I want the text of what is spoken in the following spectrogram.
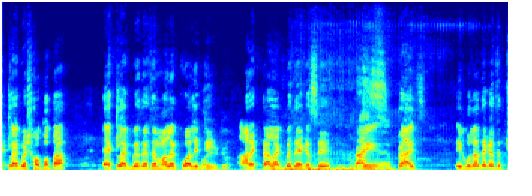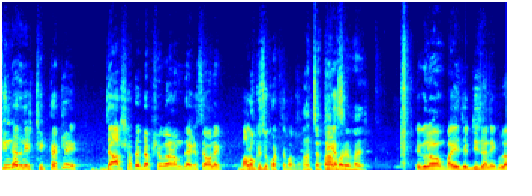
এক লাগবে সততা এক লাগবে দেখে মালের কোয়ালিটি আরেকটা লাগবে দেখা গেছে প্রাইস এগুলা দেখা গেছে তিনটা জিনিস ঠিক থাকলে যার সাথে ব্যবসা করেন আমরা দেখা গেছে অনেক ভালো কিছু করতে পারবে। আচ্ছা তারপরে ভাই। এগুলো ভাই যে ডিজাইন এগুলো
